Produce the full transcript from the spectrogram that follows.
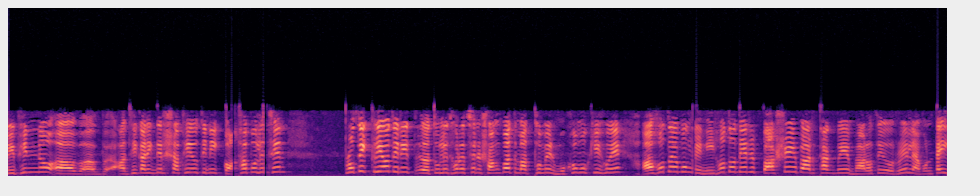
বিভিন্ন আধিকারিকদের সাথেও তিনি কথা বলেছেন। প্রতিক্রিয়াও তিনি তুলে ধরেছেন সংবাদ মাধ্যমের মুখোমুখি হয়ে। আহত এবং নিহতদের পাশে এবার থাকবে ভারতীয় রেল এমনটাই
